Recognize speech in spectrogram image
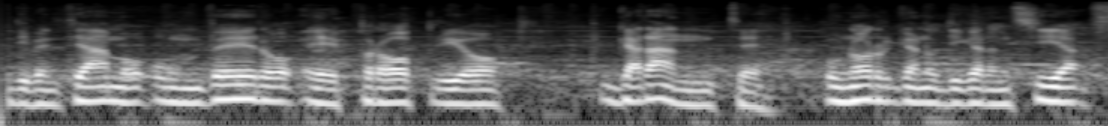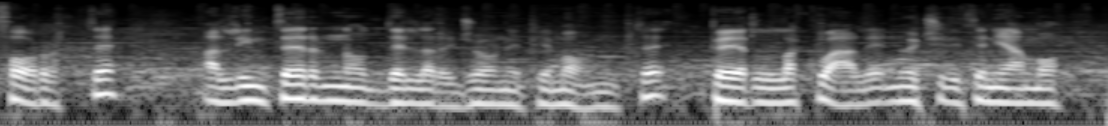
Diventiamo un vero e proprio garante, un organo di garanzia forte all'interno della regione Piemonte per la quale noi ci riteniamo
